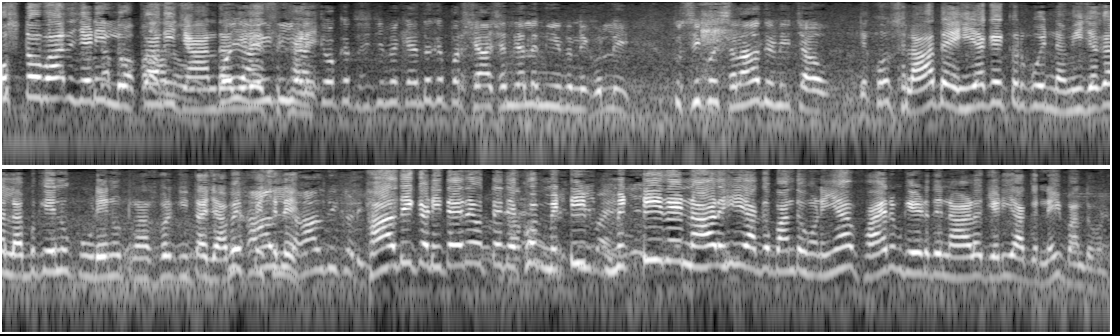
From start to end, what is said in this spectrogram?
ਉਸ ਤੋਂ ਬਾਅਦ ਜਿਹੜੀ ਲੋਕਾਂ ਦੀ ਜਾਨ ਦਾ ਜਿਹੜੇ ਸਖਾਲੇ ਕਿਉਂਕਿ ਤੁਸੀਂ ਜਿਵੇਂ ਕਹਿੰਦੇ ਹੋ ਕਿ ਪ੍ਰਸ਼ਾਸਨ ਦੀ ਹਲੇ ਨੀਂਦ ਨਹੀਂ ਖੁੱਲੀ ਤੁਸੀਂ ਕੋਈ ਸਲਾਹ ਦੇਣੀ ਚਾਹੋ? ਦੇਖੋ ਸਲਾਹ ਤਾਂ ਇਹੀ ਆ ਕਿ ਕੋਈ ਨਵੀਂ ਜਗ੍ਹਾ ਲੱਭ ਕੇ ਇਹਨੂੰ ਕੂੜੇ ਨੂੰ ਟ੍ਰਾਂਸਫਰ ਕੀਤਾ ਜਾਵੇ ਪਿਛਲੇ। ਹਾਲ ਦੀ ਘੜੀ। ਹਾਲ ਦੀ ਘੜੀ ਤੇ ਇਹਦੇ ਉੱਤੇ ਦੇਖੋ ਮਿੱਟੀ ਮਿੱਟੀ ਦੇ ਨਾਲ ਹੀ ਅੱਗ ਬੰਦ ਹੋਣੀ ਆ। ਫਾਇਰ ਬ੍ਰਿਗੇਡ ਦੇ ਨਾਲ ਜਿਹੜੀ ਅੱਗ ਨਹੀਂ ਬੰਦ ਹੋਣੀ।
